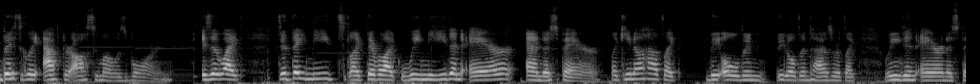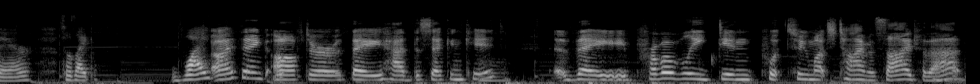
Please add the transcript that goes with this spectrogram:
Basically, after Asuma was born. Is it like, did they need to, like they were like, we need an heir and a spare? Like you know how it's like the olden the olden times where it's like we need an heir and a spare. So it's like, why? I think after they had the second kid, they probably didn't put too much time aside for that.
